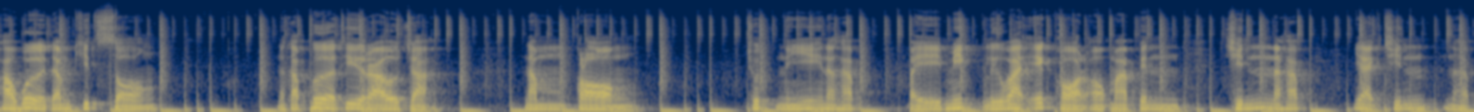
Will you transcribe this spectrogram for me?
power dump kit 2นะครับเพื่อที่เราจะนำกรองชุดนี้นะครับ ไปมิกหรือว่า export ออกมาเป็นชิ้นนะครับ แยกชิ้นนะครับ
